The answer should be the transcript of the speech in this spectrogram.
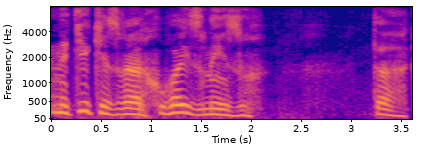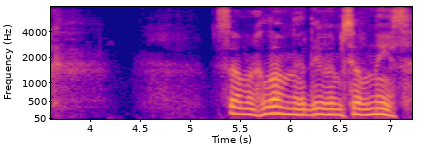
не тільки зверху, а й знизу. Так. Саме головне дивимося вниз.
